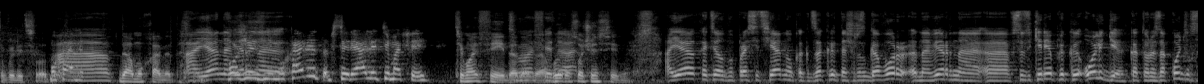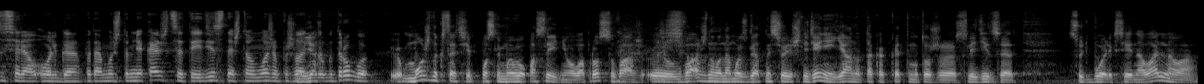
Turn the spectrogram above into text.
Вылетело. Мухаммед. А... Да, Мухаммед. А я, наверное... По жизни Мухаммед в сериале Тимофей. Тимофей, да, Тимофей, да, да, вырос очень сильно. А я хотела попросить Яну, как закрыть наш разговор, наверное, э, все-таки репликой Ольги, который закончился сериал «Ольга», потому что, мне кажется, это единственное, что мы можем пожелать ну, я... друг другу. Можно, кстати, после моего последнего вопроса, важ... Э, важного, на мой взгляд, на сегодняшний день, и Яна, так как к этому тоже следит за судьбой Алексея Навального,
